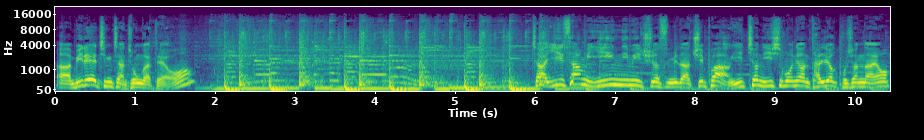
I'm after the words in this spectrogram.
아, 미래의 칭찬 좋은 것 같아요. 자, 2322님이 주셨습니다. 쥐팡, 2025년 달력 보셨나요?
